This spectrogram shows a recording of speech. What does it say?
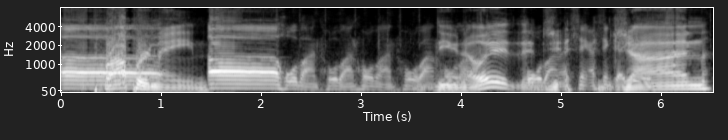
uh, Proper name. Uh, hold on, hold on, hold on, hold on. do you hold know on. it? Hold on, I think I think I do. John.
